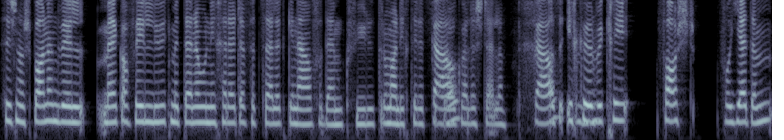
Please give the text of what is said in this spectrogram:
Es ist noch spannend, weil mega viele Leute, mit denen die ich rede, erzählen genau von dem Gefühl. Darum wollte ich dir jetzt die Gell? Frage stellen. Gell? Also ich höre Mhm. wirklich fast von jedem,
